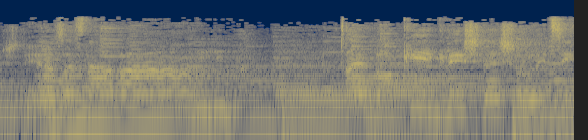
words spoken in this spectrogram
vždy rozeznávám tvé boky, když jdeš ulicí,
